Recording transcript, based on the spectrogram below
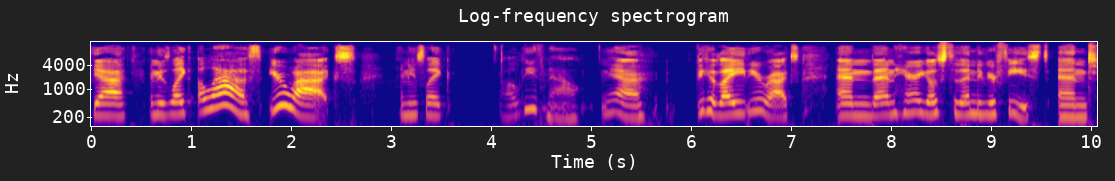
yeah, and he's like, "Alas, earwax," and he's like, I'll leave now. "Yeah, because I eat earwax." And then Harry goes to the end of your feast, and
